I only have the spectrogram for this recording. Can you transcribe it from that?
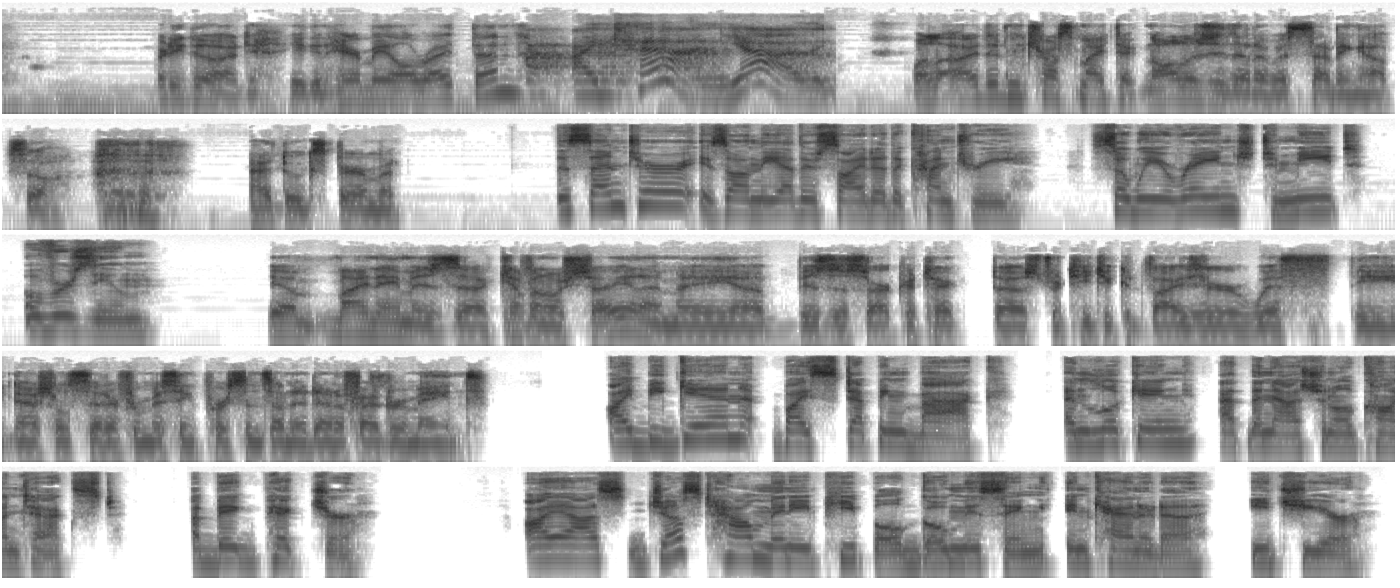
Pretty good. You can hear me all right then? I, I can, yeah. Well, I didn't trust my technology that I was setting up, so I had to experiment. The center is on the other side of the country, so we arranged to meet over Zoom. Yeah, my name is uh, Kevin O'Shea, and I'm a uh, business architect, uh, strategic advisor with the National Center for Missing Persons Unidentified Remains. I begin by stepping back and looking at the national context, a big picture. I asked just how many people go missing in Canada each year.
